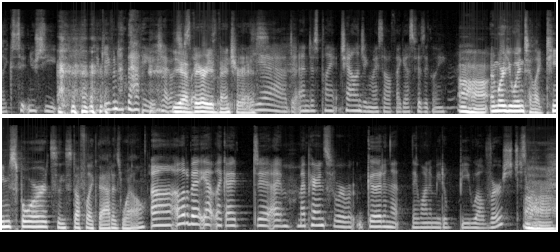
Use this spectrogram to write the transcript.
like sit in your seat. like even at that age, I was Yeah, just, like, very pl- adventurous. Yeah, and just playing, challenging myself, I guess, physically. Uh-huh. And were you into like team sports and stuff like that as well? Uh, a little bit, yeah. Like I did, I my parents were good in that they wanted me to be well versed. So Uh-huh.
